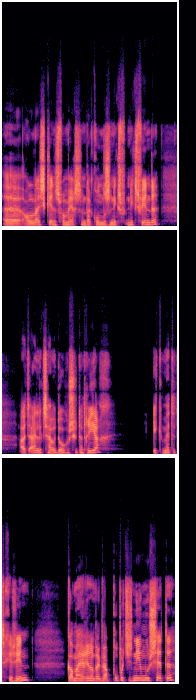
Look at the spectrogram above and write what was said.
eh, allerlei scans van mijn hersenen. Daar konden ze niks, niks vinden. Uiteindelijk zijn we doorgestuurd naar Driach. Ik met het gezin. Ik kan me herinneren dat ik daar poppetjes neer moest zetten.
